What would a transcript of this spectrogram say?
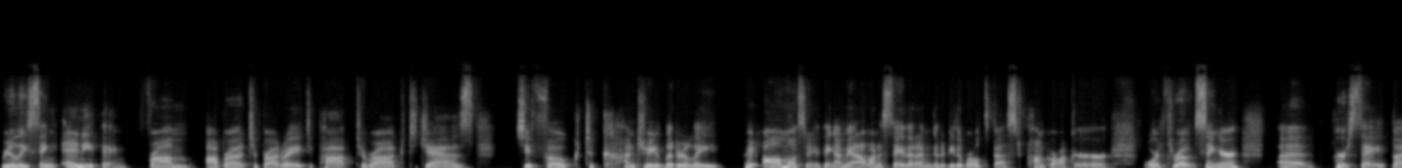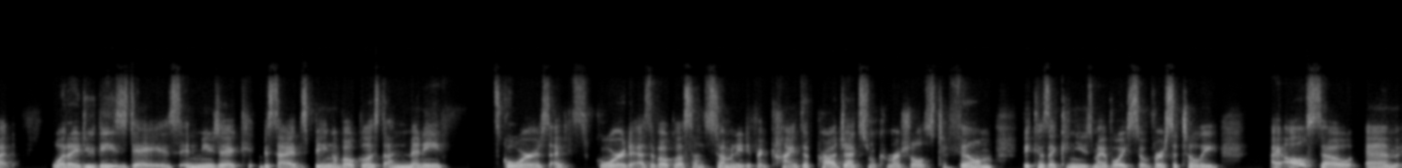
really sing anything from opera to Broadway to pop to rock to jazz to folk to country, literally almost anything. I mean, I don't want to say that I'm going to be the world's best punk rocker or, throat singer uh, per se, but what I do these days in music, besides being a vocalist on many scores. I've scored as a vocalist on so many different kinds of projects, from commercials to film, because I can use my voice so versatilely. I also am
